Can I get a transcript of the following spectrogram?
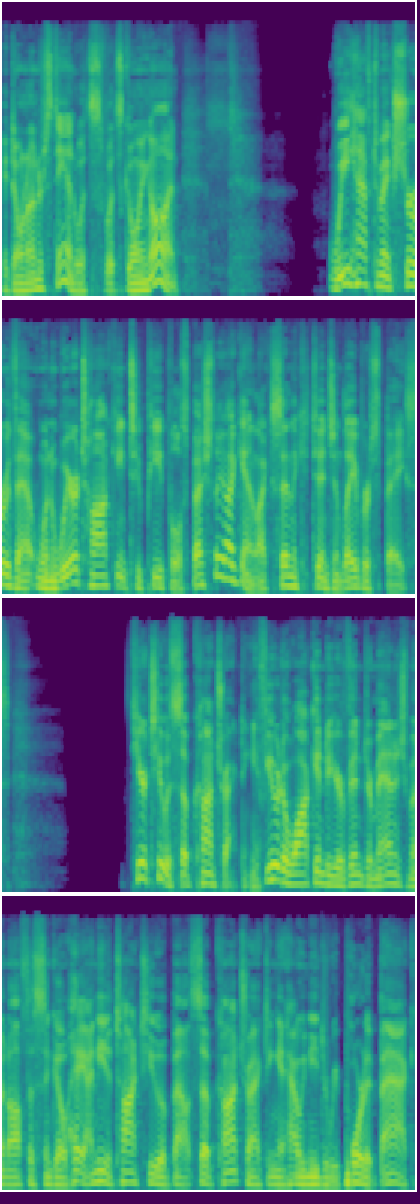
I don't understand what's, what's going on we have to make sure that when we're talking to people, especially again, like I said in the contingent labor space, tier two is subcontracting. If you were to walk into your vendor management office and go, Hey, I need to talk to you about subcontracting and how we need to report it back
